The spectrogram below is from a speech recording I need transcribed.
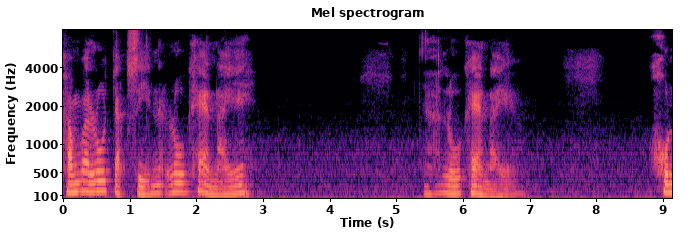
คำว่ารู้จักศีลรู้แค่ไหน รู้แค่ไหน คุณ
